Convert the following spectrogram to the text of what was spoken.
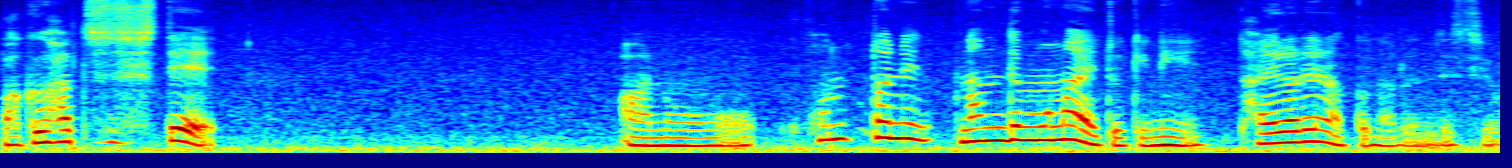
爆発してあの本当に何でもない時に耐えられなくなるんですよ。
